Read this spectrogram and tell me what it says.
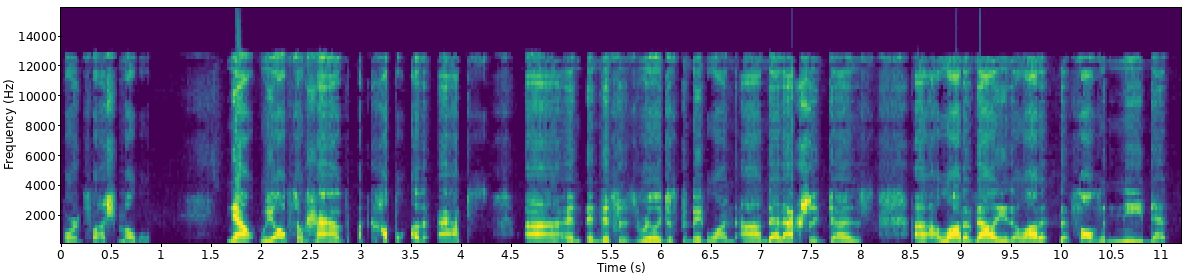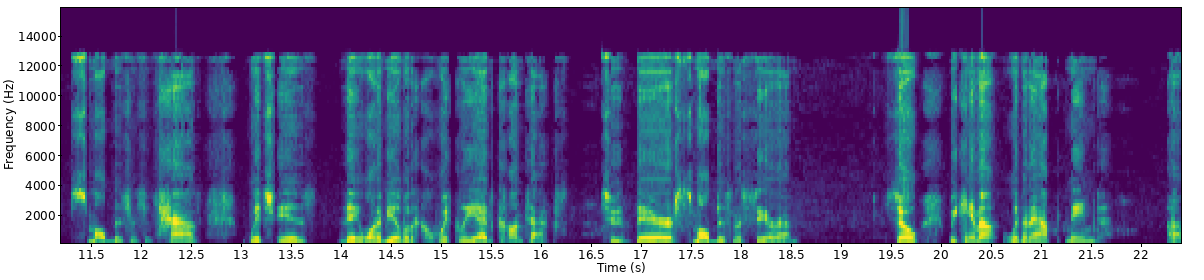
forward slash mobile. Now, we also have a couple other apps uh, and, and this is really just the big one um, that actually does uh, a lot of value, a lot of, that solves a need that small businesses have, which is they want to be able to quickly add contacts to their small business CRM. So we came out with an app named uh,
